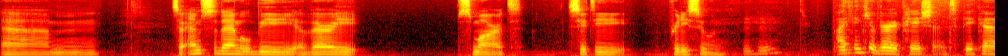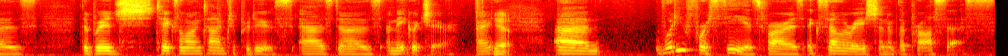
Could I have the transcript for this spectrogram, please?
Um, so Amsterdam will be a very smart city pretty soon. hmm I think you're very patient because the bridge takes a long time to produce, as does a maker chair, right? Yeah. Um, what do you foresee as far as acceleration of the process?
